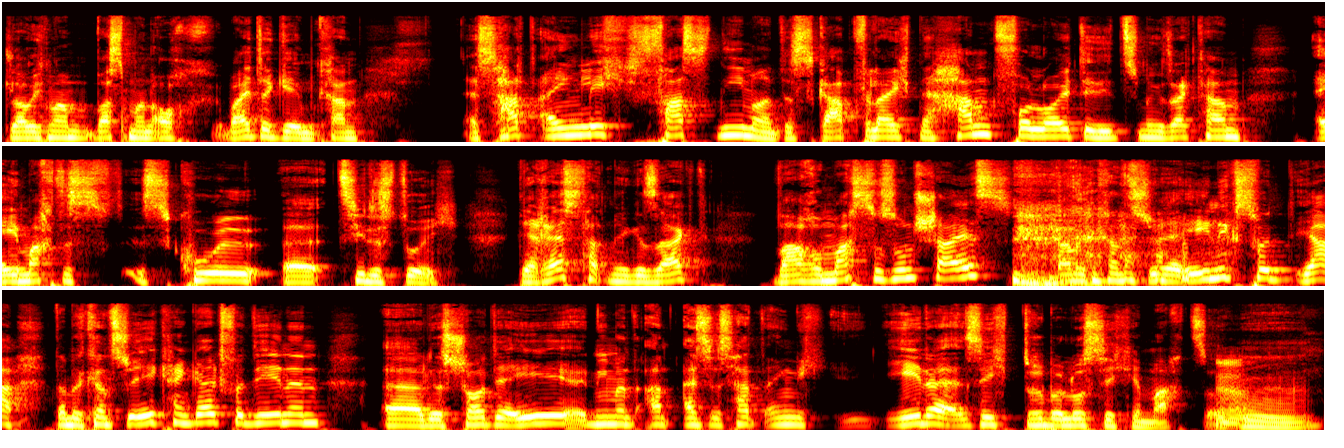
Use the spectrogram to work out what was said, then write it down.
glaube ich mal, was man auch weitergeben kann. Es hat eigentlich fast niemand. Es gab vielleicht eine Handvoll Leute, die zu mir gesagt haben, ey, mach das, ist cool, äh, zieh das durch. Der Rest hat mir gesagt, warum machst du so einen Scheiß? Damit kannst du ja eh nichts verdienen. Ja, damit kannst du eh kein Geld verdienen. Äh, das schaut ja eh niemand an. Also es hat eigentlich jeder sich drüber lustig gemacht. So. Ja. Mhm.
